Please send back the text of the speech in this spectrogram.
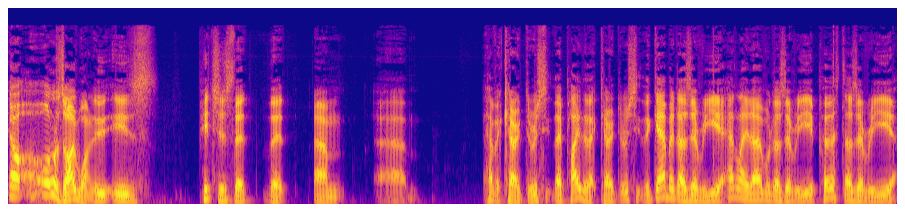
Now, all as I want is pitches that that um, um, have a characteristic. They play to that characteristic. The Gabba does every year. Adelaide Oval does every year. Perth does every year.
